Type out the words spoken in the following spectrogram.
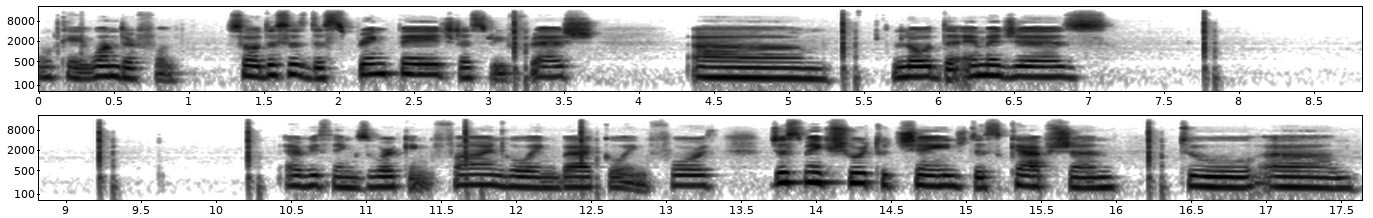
Okay, wonderful. So this is the spring page. Let's refresh. Um, load the images. Everything's working fine. Going back, going forth. Just make sure to change this caption to, um,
